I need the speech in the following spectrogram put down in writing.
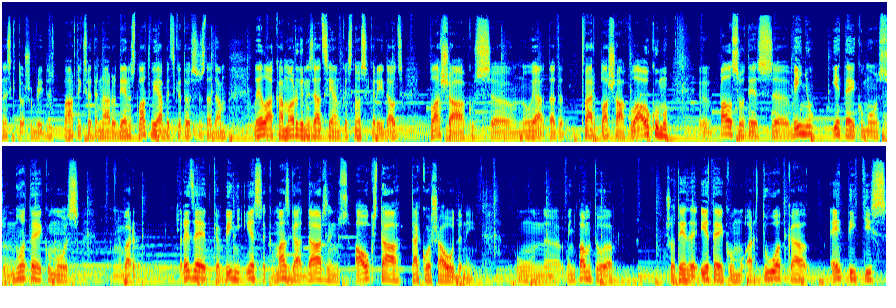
neskatos šobrīd uz pārtiks veterināro dienestu Latvijā, bet skatos uz tādām lielākām organizācijām, kas nosaka arī daudz plašākus, eh, nu jā, tātad tver plašāku laukumu. Palasoties viņu ieteikumos un noteikumos, var redzēt, ka viņi iesaka mazgāt dārziņus augstā tekošā ūdenī. Un, uh, viņi pamato šo ieteikumu ar to, ka etiķis,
